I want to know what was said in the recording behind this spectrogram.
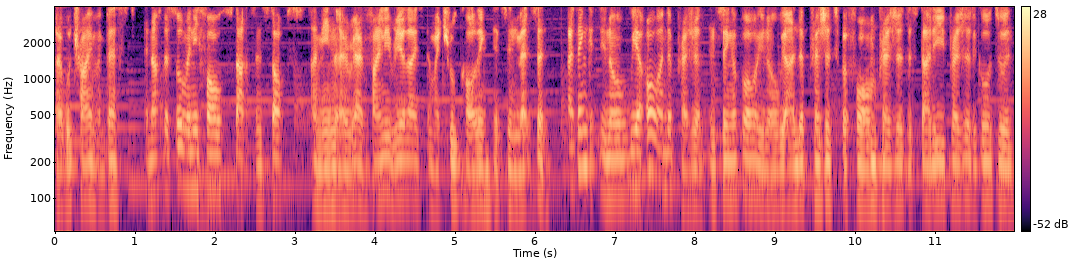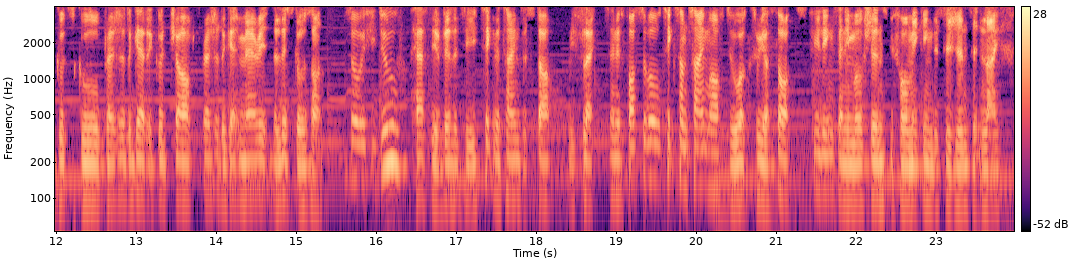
I will try my best. And after so many false starts and stops, I mean, I, I finally realized that my true calling is in medicine. I think, you know, we are all under pressure in Singapore. You know, we are under pressure to perform, pressure to study, pressure to go to a good school, pressure to get a good job, pressure to get married. The list goes on. So if you do have the ability, take the time to stop, reflect, and if possible, take some time off to work through your thoughts, feelings, and emotions before making decisions in life.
